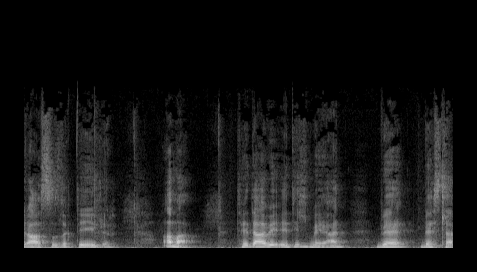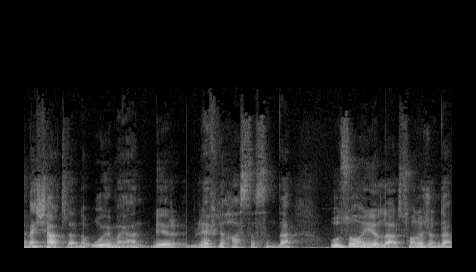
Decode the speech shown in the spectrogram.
rahatsızlık değildir. Ama tedavi edilmeyen ve beslenme şartlarına uymayan bir reflü hastasında uzun yıllar sonucunda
